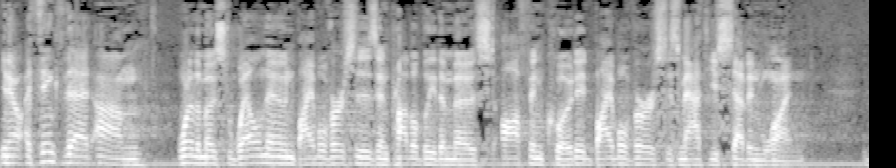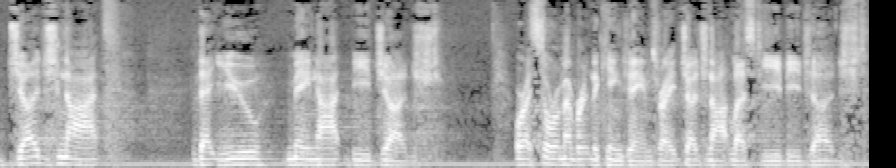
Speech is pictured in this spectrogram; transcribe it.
You know, I think that um, one of the most well known Bible verses and probably the most often quoted Bible verse is Matthew 7 1. Judge not that you may not be judged. Or I still remember it in the King James, right? Judge not, lest ye be judged.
